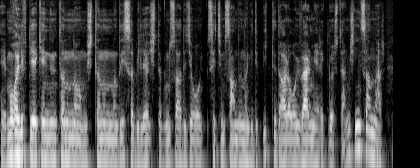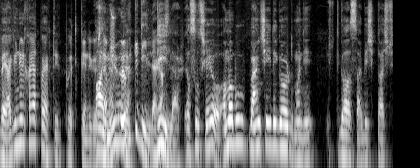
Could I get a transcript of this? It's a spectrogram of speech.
e, muhalif diye kendini tanımlamamış, tanınmadıysa bile işte bunu sadece o seçim sandığına gidip iktidara oy vermeyerek göstermiş insanlar. Veya günlük hayat pratiklerinde göstermiş. Aynen öyle. Örgütlü değiller. Değiller. Aslında. Asıl şey o. Ama bu ben şeyi de gördüm hani işte Galatasaray, Beşiktaş,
